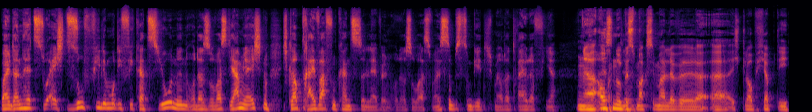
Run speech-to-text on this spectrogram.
Weil dann hättest du echt so viele Modifikationen oder sowas. Die haben ja echt nur, ich glaube, drei Waffen kannst du leveln oder sowas, weißt du, bis zum geht nicht mehr. Oder drei oder vier. Ja, auch nur Ja. bis Maximallevel. Äh, ich glaube, ich habe die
